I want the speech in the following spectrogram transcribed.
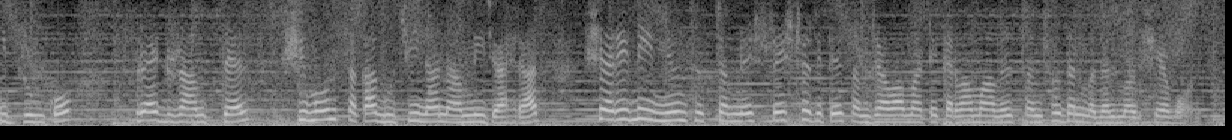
ઈ બ્રુન્કો, ફ્રેડ રામસ્ટેલ, શિમોન સકાગુચીના નામની જાહેરાત. શરીરની ઇમ્યુન સિસ્ટમને શ્રેષ્ઠ રીતે સમજાવવા માટે કરવામાં આવેલ સંશોધન બદલ મળશે એવોર્ડ.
